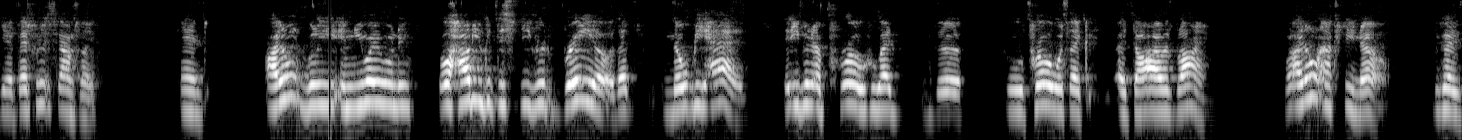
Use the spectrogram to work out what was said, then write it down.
Yeah, that's what it sounds like. And I don't really, and you might be wondering, well, how do you get this secret radio that nobody has? That even a pro who had the who a pro was like, I thought I was blind. Well, I don't actually know because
